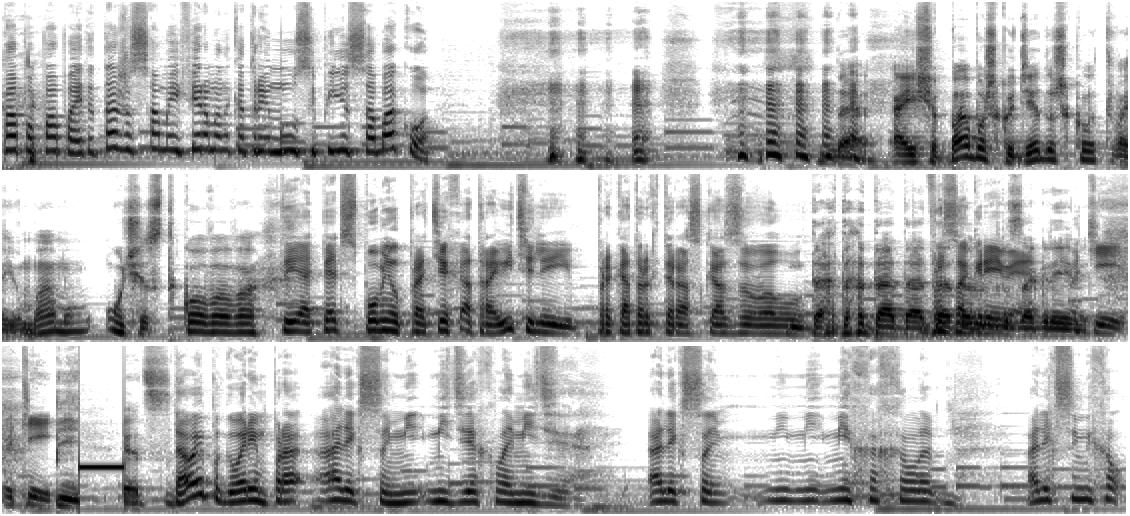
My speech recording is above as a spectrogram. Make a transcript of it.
Папа, папа, это та же самая ферма, на которой мы усыпили собаку? Да. А еще бабушку, дедушку, твою маму, участкового. Ты опять вспомнил про тех отравителей, про которых ты рассказывал Да-да-да-да. В разогреве. В разогреве. Окей, окей. Пи***ц. Давай поговорим про Алекса Мидиахламидия. Алекса Михахала... Алекса Михал...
